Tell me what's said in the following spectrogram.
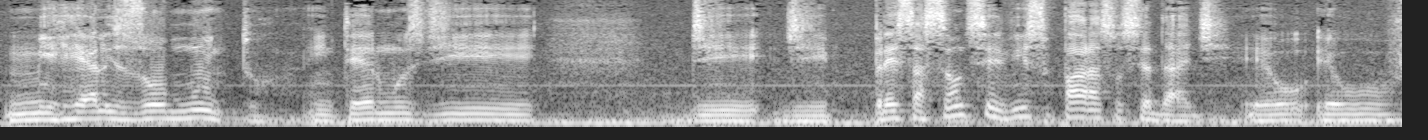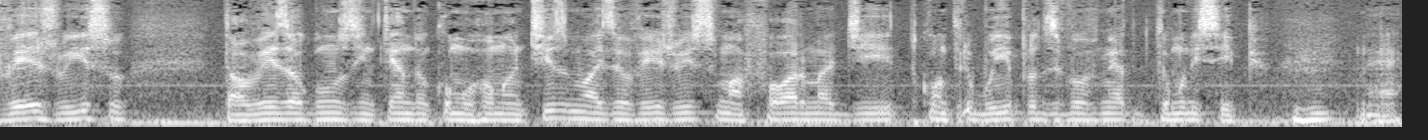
me realizou muito em termos de, de, de prestação de serviço para a sociedade. Eu, eu vejo isso Talvez alguns entendam como romantismo, mas eu vejo isso uma forma de contribuir para o desenvolvimento do teu município, uhum. né?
